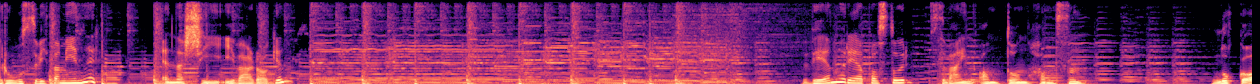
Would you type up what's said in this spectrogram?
trosvitaminer. Energi i hverdagen. Ved Norea-pastor Svein Anton Hansen. Noe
